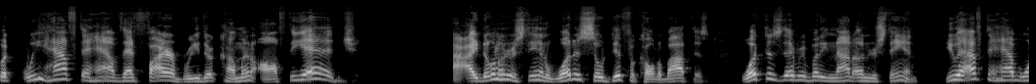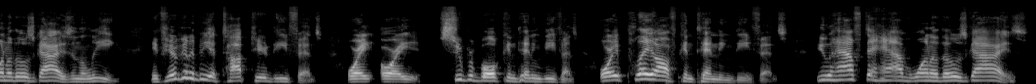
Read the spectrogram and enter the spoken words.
but we have to have that fire breather coming off the edge. I don't understand what is so difficult about this. What does everybody not understand? You have to have one of those guys in the league. If you're going to be a top tier defense or a or a Super Bowl contending defense or a playoff contending defense, you have to have one of those guys.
